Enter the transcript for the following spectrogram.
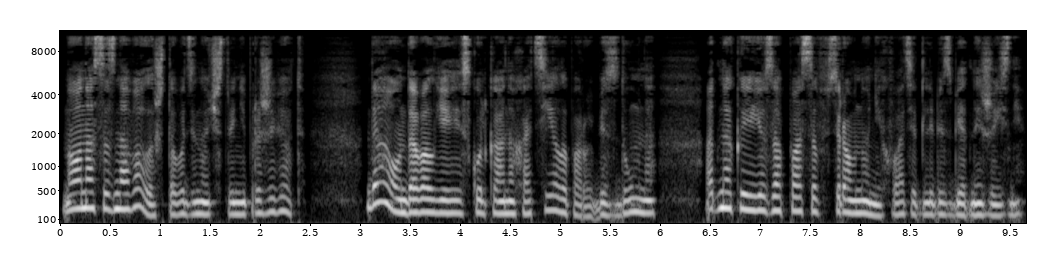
Но она осознавала, что в одиночестве не проживет. Да, он давал ей сколько она хотела, порой бездумно, однако ее запасов все равно не хватит для безбедной жизни.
